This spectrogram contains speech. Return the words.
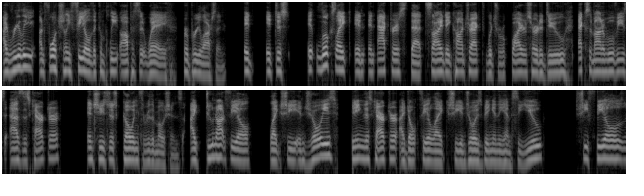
I really unfortunately feel the complete opposite way for Brie Larson. It it just it looks like an, an actress that signed a contract which requires her to do X amount of movies as this character, and she's just going through the motions. I do not feel like she enjoys being this character. I don't feel like she enjoys being in the MCU. She feels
